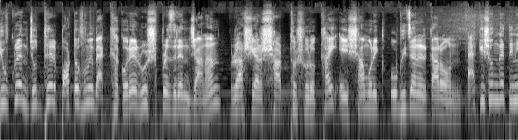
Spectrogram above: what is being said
ইউক্রেন যুদ্ধের পটভূমি ব্যাখ্যা করে রুশ প্রেসিডেন্ট জানান, রাশিয়ার স্বার্থ সুরক্ষাই এই সামরিক অভিযানের কারণ। একই সঙ্গে তিনি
